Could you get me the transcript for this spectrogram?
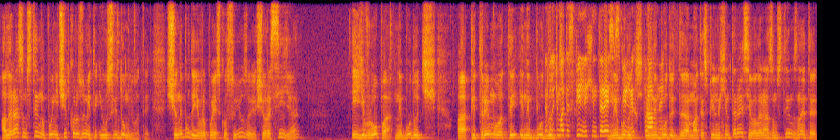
але разом з тим ми повинні чітко розуміти і усвідомлювати, що не буде Європейського Союзу, якщо Росія і Європа не будуть а, підтримувати і не будуть, Не будуть мати спільних інтересів, не спільних будуть, прагнень. не будуть да, мати спільних інтересів, але разом з тим, знаєте,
